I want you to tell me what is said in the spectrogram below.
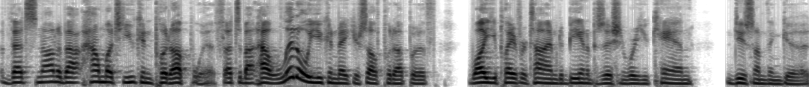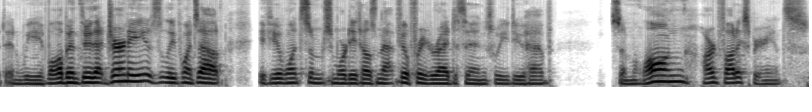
that's not about how much you can put up with. That's about how little you can make yourself put up with while you play for time to be in a position where you can do something good. And we have all been through that journey, as Lee points out. If you want some, some more details on that, feel free to write in. because we do have some long, hard fought experience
